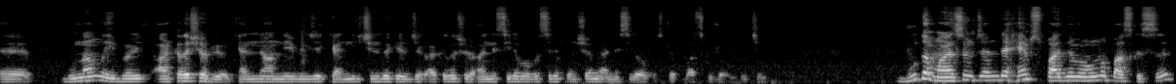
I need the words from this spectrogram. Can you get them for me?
E, bundan dolayı böyle arkadaş arıyor. Kendini anlayabilecek, kendini içine dökebilecek arkadaş arıyor. Annesiyle babasıyla konuşamıyor. Annesiyle babası çok baskıcı olduğu için. Bu da Miles'ın üzerinde hem Spider-Man olma baskısı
